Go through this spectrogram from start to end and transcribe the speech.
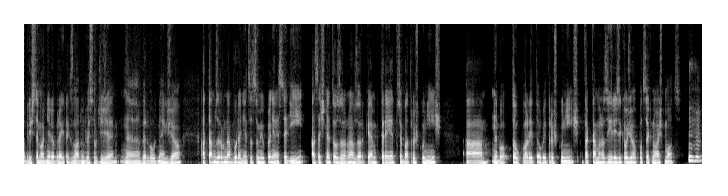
když jsem hodně dobrý, tak zvládnu dvě soutěže e, ve dvou dnech, že jo? A tam zrovna bude něco, co mi úplně nesedí a začne to zrovna vzorkem, který je třeba trošku níž, a, nebo tou kvalitou je trošku níž, tak tam hrozí riziko, že ho podseknu až moc. Mm-hmm.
